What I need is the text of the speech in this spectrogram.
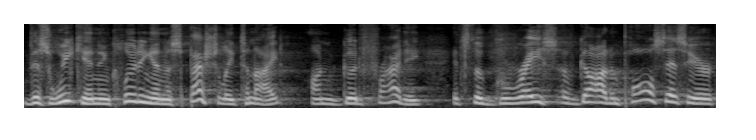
this weekend, including and especially tonight on Good Friday. It's the grace of God. And Paul says here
